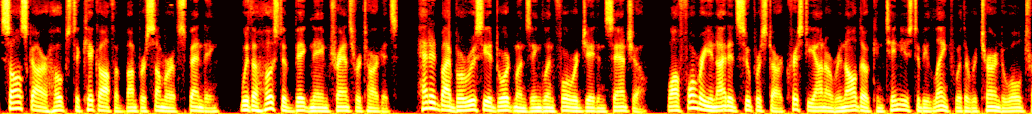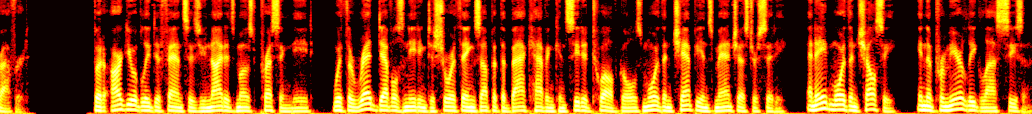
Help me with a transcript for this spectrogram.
Solskjaer hopes to kick off a bumper summer of spending, with a host of big name transfer targets, headed by Borussia Dortmund's England forward Jadon Sancho, while former United superstar Cristiano Ronaldo continues to be linked with a return to Old Trafford. But arguably, defense is United's most pressing need, with the Red Devils needing to shore things up at the back, having conceded 12 goals more than champions Manchester City, and 8 more than Chelsea, in the Premier League last season.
